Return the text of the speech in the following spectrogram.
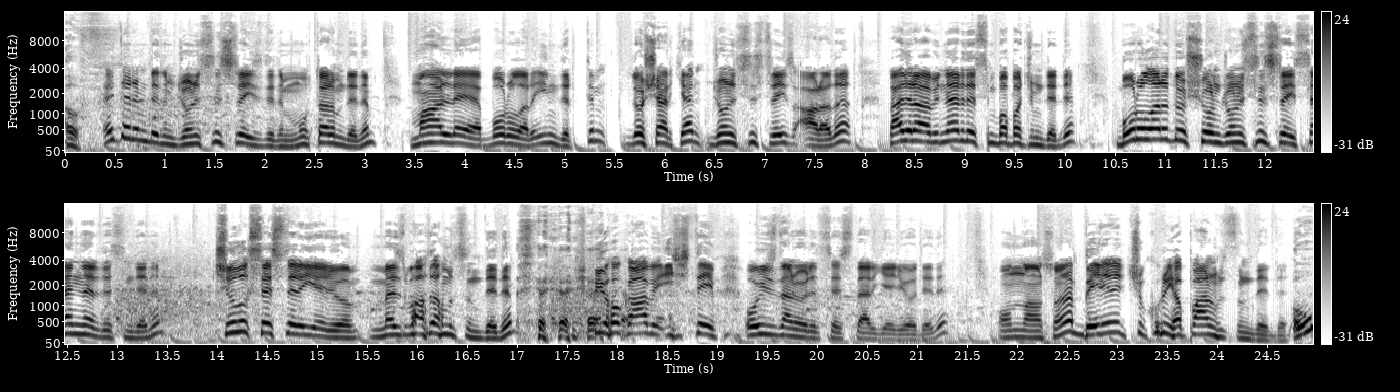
Of. Ederim dedim Johnny Sins Reis dedim muhtarım dedim. Mahalleye boruları indirttim. Döşerken Johnny Sins Reis aradı. Kadir abi neredesin babacım dedi. Boruları döşüyorum Johnny Sins Reis sen neredesin dedim. Çığlık sesleri geliyor. Mezbahada mısın dedim. Yok abi işteyim. O yüzden öyle sesler geliyor dedi. Ondan sonra belini çukur yapar mısın dedi. Oo.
